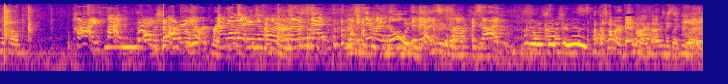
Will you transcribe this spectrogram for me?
Myself. Hi. Hi. Hi. How are you? I have an animal from Thursday. It's in my nose. It is. Yeah, I saw it. That's how our band was. I was just like, what?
